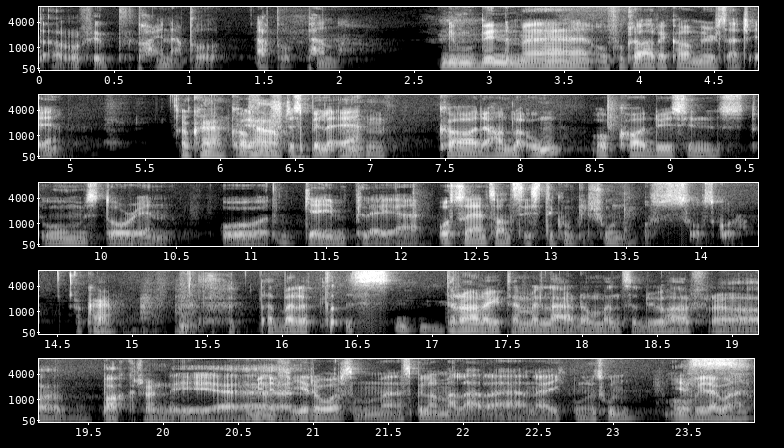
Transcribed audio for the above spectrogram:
Det var fint. Pineapple Apple Pen. Du må begynne med å forklare hva Mirror's Edge er. Ok, Hva ja. Første spillet er, hva det handler om, og hva du syns om storyen og gameplayet. Og så en sånn siste konklusjon, og så score. Ok. Da bare drar jeg til med lærdommen som du har fra bakgrunnen i eh, Mine fire år som eh, spillanmelder eh, når jeg gikk på ungdomsskolen og yes. videregående.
